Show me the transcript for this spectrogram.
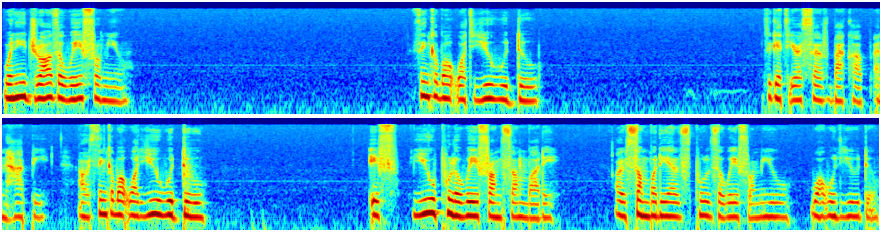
When He draws away from you, think about what you would do to get yourself back up and happy or think about what you would do if you pull away from somebody or if somebody else pulls away from you, what would you do?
